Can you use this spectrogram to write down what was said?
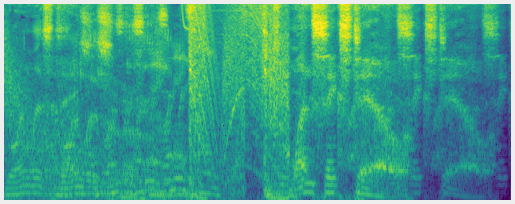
You're listening. You're listening. 162.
